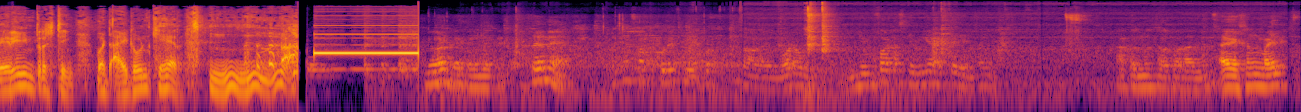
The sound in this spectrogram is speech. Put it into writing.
very interesting but I don't care care.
